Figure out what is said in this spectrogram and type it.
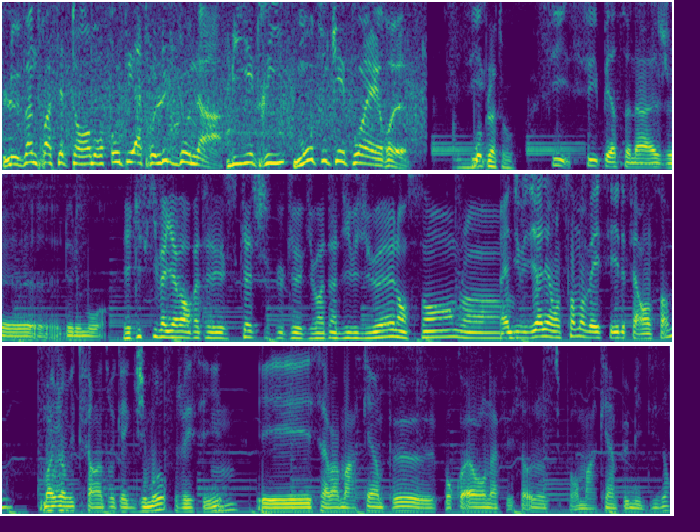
Le 23 septembre au théâtre Luc Donat. Billetterie montiquet.re. Beau plateau. Six, six personnages euh, de l'humour. Et qu'est-ce qu'il va y avoir en fait? C'est des sketchs que- que- qui vont être individuels, ensemble euh, Individuel et ensemble, on va essayer de faire ensemble. Moi, j'ai envie de faire un truc avec Jimo, je vais essayer. Mhm. Et ça va marquer un peu euh, pourquoi on a fait ça aujourd'hui. C'est pour marquer un peu mes 10 ans.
